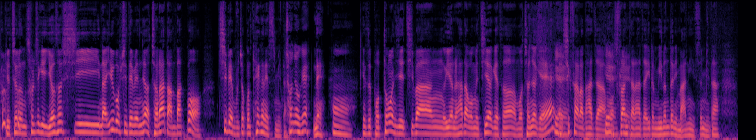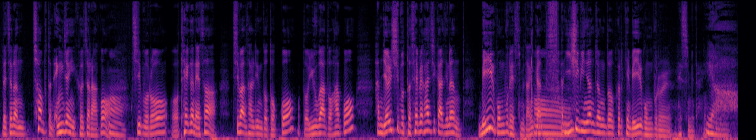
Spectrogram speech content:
그래서 저는 솔직히 6시나 7시 되면요 전화도 안 받고 집에 무조건 퇴근했습니다. 저녁에 네. 어. 그래서 보통은 이제 지방 의원을 하다 보면 지역에서 뭐 저녁에 예. 식사라도 하자, 예, 뭐술 한잔 하자 이런 민원들이 많이 있습니다. 근데 저는 처음부터 냉정히 거절하고 어. 집으로 어, 퇴근해서 집안 살림도 돕고 또 육아도 하고 한 10시부터 새벽 1시까지는 매일 공부를 했습니다. 그러니까 어. 한 22년 정도 그렇게 매일 공부를 했습니다. 이야.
